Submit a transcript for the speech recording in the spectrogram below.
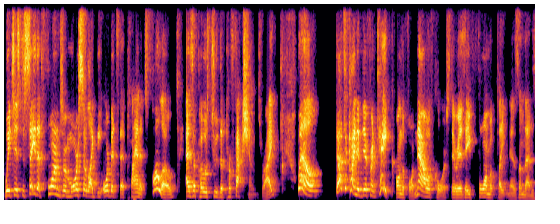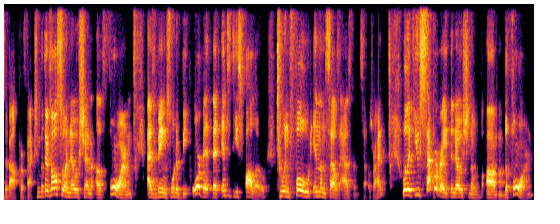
which is to say that forms are more so like the orbits that planets follow as opposed to the perfections, right? Well, that's a kind of different take on the form. Now, of course, there is a form of Platonism that is about perfection, but there's also a notion of form as being sort of the orbit that entities follow to unfold in themselves as themselves, right? Well, if you separate the notion of um, the form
